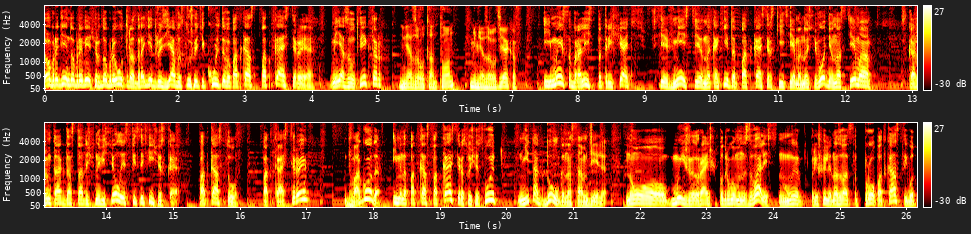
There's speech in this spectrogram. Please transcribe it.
Добрый день, добрый вечер, доброе утро, дорогие друзья, вы слушаете культовый подкаст «Подкастеры». Меня зовут Виктор. Меня зовут Антон. Меня зовут Яков. И мы собрались потрещать все вместе на какие-то подкастерские темы. Но сегодня у нас тема, скажем так, достаточно веселая и специфическая. Подкасту «Подкастеры» Два года. Именно подкаст подкастера существует не так долго, на самом деле. Но мы же раньше по-другому назывались. Мы решили назваться про подкаст. И вот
